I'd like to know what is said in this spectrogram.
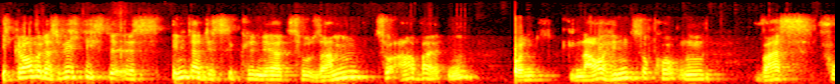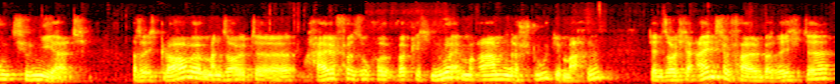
Ich glaube, das Wichtigste ist, interdisziplinär zusammenzuarbeiten und genau hinzugucken, was funktioniert. Also ich glaube, man sollte Heilversuche wirklich nur im Rahmen der Studie machen, denn solche Einzelfallberichte,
